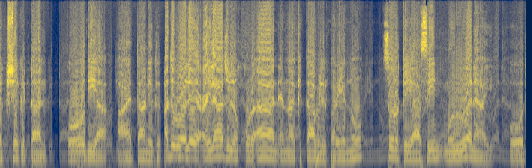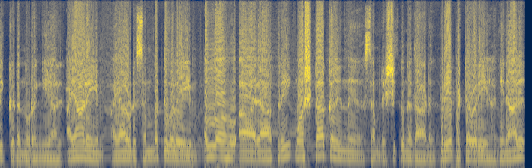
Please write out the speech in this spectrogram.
രക്ഷ കിട്ടാൻ ഓതിയ ആയത്താണിത് അതുപോലെ ഇലാജുൽ ഖുർആൻ എന്ന കിതാബിൽ പറയുന്നു സൂറത്ത് യാസീൻ മുഴുവനായി ഓതിക്കിടന്നുറങ്ങിയാൽ അയാളെയും അയാളുടെ സമ്പത്തുകളെയും അള്ളാഹു ആ രാത്രി മോഷ്ടാക്കളിൽ നിന്ന് സംരക്ഷിക്കുന്നതാണ്. പ്രിയപ്പെട്ടവരെ അതിനാൽ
